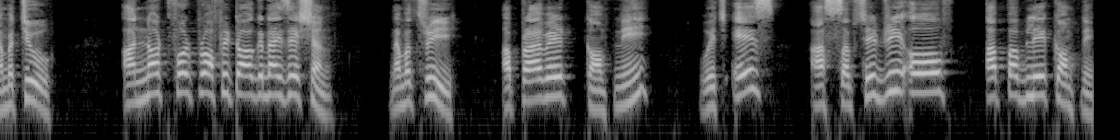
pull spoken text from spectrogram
number two not for profit organisation number three private company which is a subsidiary of a public company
